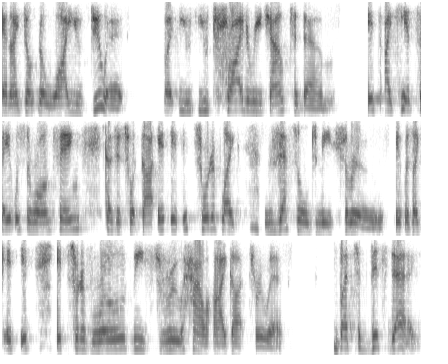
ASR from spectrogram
And I don't know why you do it, but you you try to reach out to them it's I can't say it was the wrong thing because it's what got it, it it sort of like vesseled me through. It was like it it it sort of rode me through how I got through it. But to this day,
